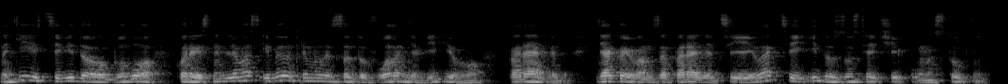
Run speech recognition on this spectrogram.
Надіюсь, це відео було корисним для вас і ви отримали задоволення від його перегляду. Дякую вам за перегляд цієї лекції і до зустрічі у наступній.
